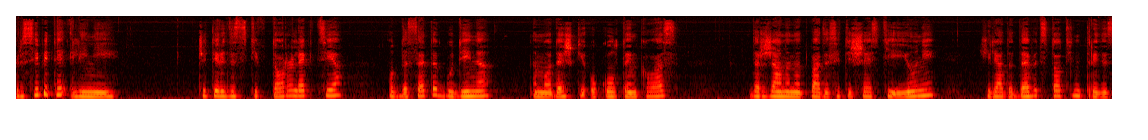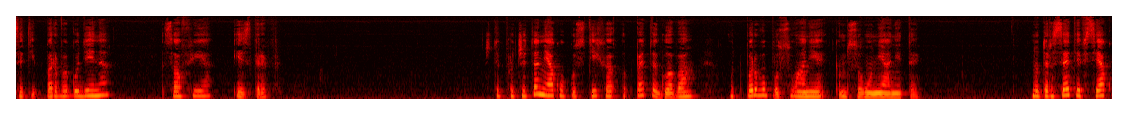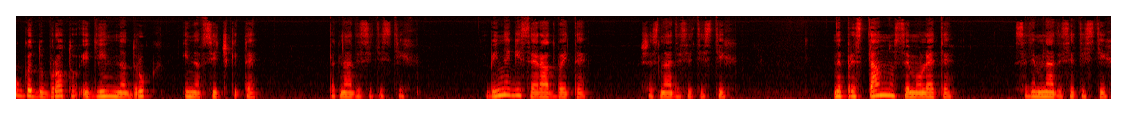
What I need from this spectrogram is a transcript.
Красивите линии 42 лекция от 10-та година на младежки окултен клас държана на 26 юни 1931 година София Изгрев Ще прочета няколко стиха от пета глава от първо послание към солоняните. Но търсете всякога доброто един на друг и на всичките. 15 стих Винаги се радвайте. 16 стих Непрестанно се молете. 17 стих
